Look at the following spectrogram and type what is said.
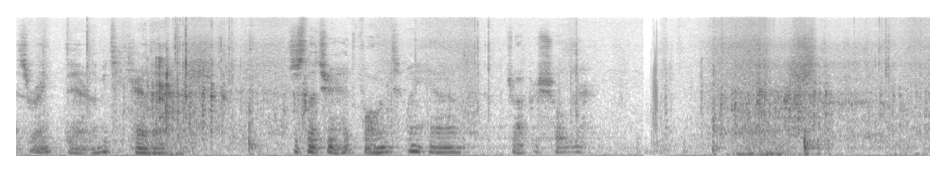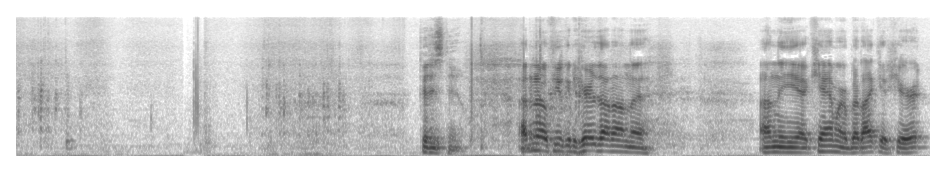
is right there. Let me take care of that. Just let your head fall into my hand. Drop your shoulder. Good as new. I don't know if you could hear that on the on the uh, camera, but I could hear it,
